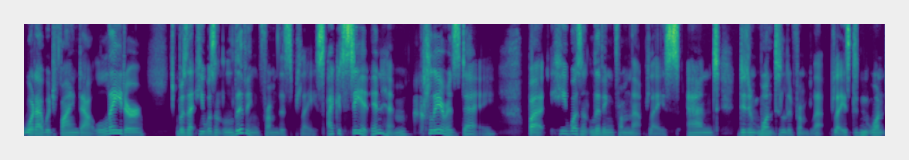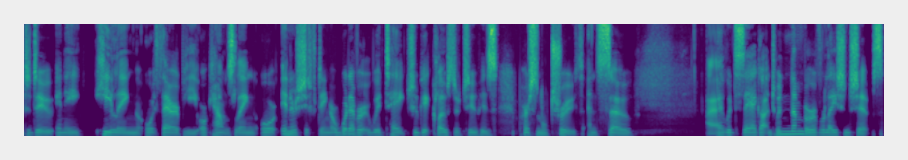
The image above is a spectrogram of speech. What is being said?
What I would find out later was that he wasn't living from this place. I could see it in him clear as day, but he wasn't living from that place and didn't want to live from that place, didn't want to do any healing or therapy or counseling or inner shifting or whatever it would take to get closer to his personal truth. And so I would say I got into a number of relationships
